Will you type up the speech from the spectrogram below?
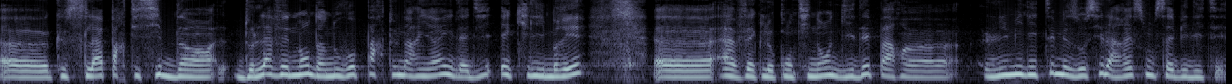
euh, que cela participe de l'avènement d'un nouveau partenariat, il a dit, équilibré avec le continent, guidé par l'humilité mais aussi la responsabilité?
